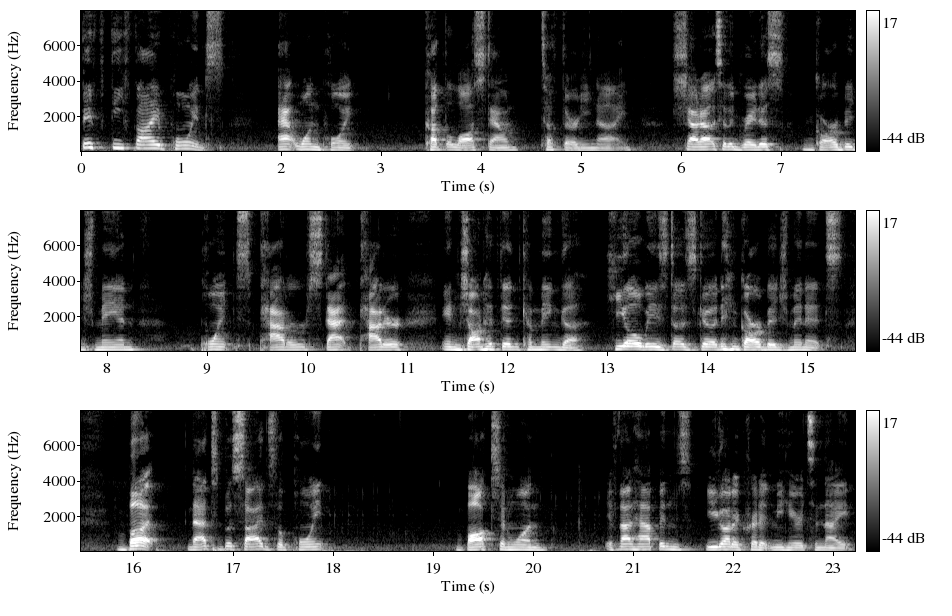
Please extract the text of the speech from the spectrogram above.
55 points at one point cut the loss down to 39. Shout out to the greatest garbage man, points patter, stat patter in Jonathan Kuminga. He always does good in garbage minutes. But that's besides the point. Box and one. If that happens, you got to credit me here tonight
